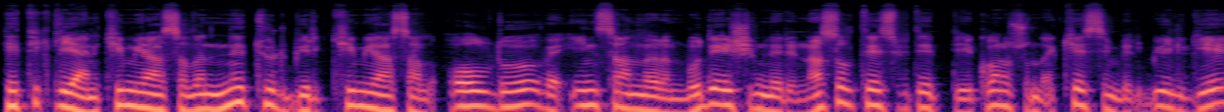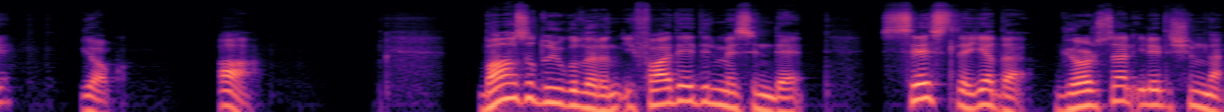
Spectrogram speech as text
tetikleyen kimyasalın ne tür bir kimyasal olduğu ve insanların bu değişimleri nasıl tespit ettiği konusunda kesin bir bilgi yok. A. Bazı duyguların ifade edilmesinde sesle ya da görsel iletişimden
